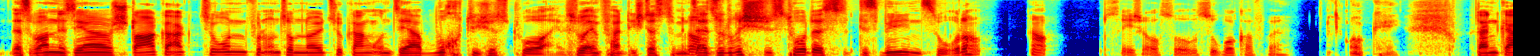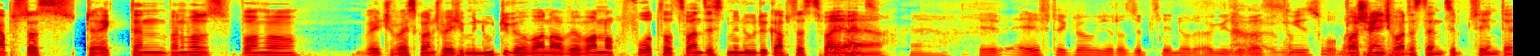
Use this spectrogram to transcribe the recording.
Das war eine sehr starke Aktion von unserem Neuzugang und sehr wuchtiges Tor. So empfand ich das zumindest. Ja. Also ein richtiges Tor des, des Willens so, oder? Sehe ich auch so, super Kopfball. Okay. Dann gab es das direkt dann, wann war das? Waren wir, welche, ich weiß gar nicht, welche Minute wir waren, aber wir waren noch vor der 20. Minute, gab es das 2-1. Ja, ja, ja, ja. El- Elfte, glaube ich, oder 17. oder irgendwie sowas. irgendwie so. Wahrscheinlich war das dann 17. Mhm.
